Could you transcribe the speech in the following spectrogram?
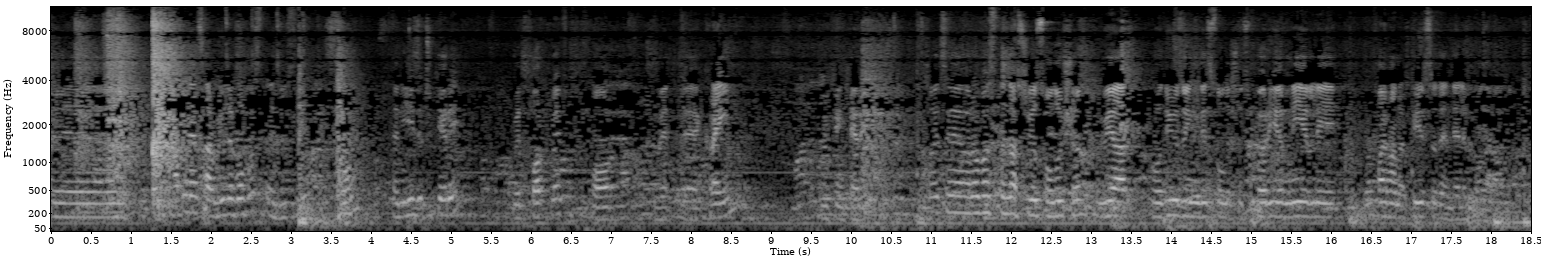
uh, cabinets are really robust, as you see, strong and easy to carry with forklift or with uh, crane. You can carry. So it's a robust industrial solution. We are producing these solutions per year, nearly 500 pieces and deliver all around.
